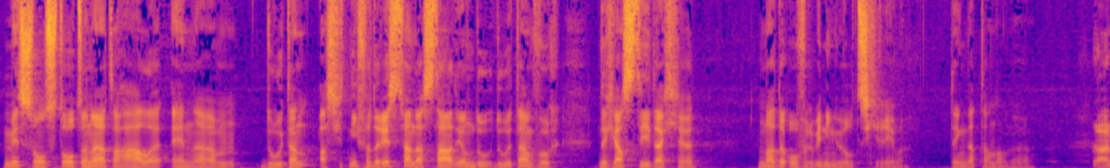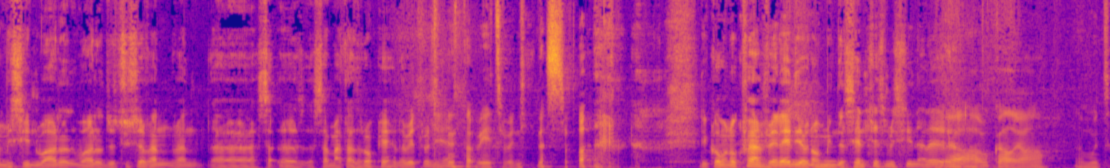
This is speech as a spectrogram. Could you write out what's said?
met zo'n stoten uit te halen. En ehm, doe het dan, als je het niet voor de rest van dat stadion doet, doe het dan voor de gast die dat je naar de overwinning wilt schreeuwen. Ik denk dat dat nog... eh, Ja, misschien waren, waren de zussen van, van eh, Sa- eh, Samantha er ook, hè? dat weten we niet. Hè? dat weten we niet, dat is waar. Die komen ook van ver, hè? die hebben nog minder centjes misschien. Allee. Ja, ook al, ja. Dan moet...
